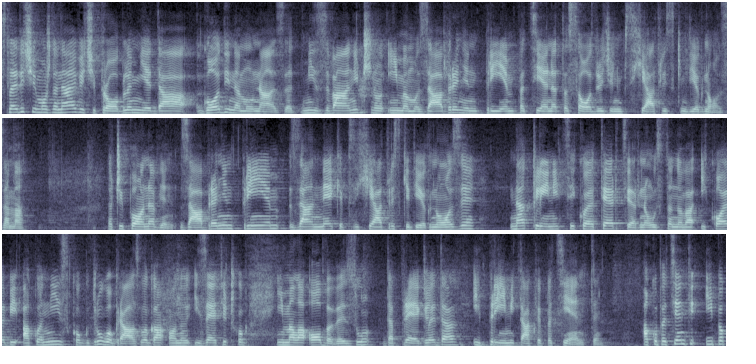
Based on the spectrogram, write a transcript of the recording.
Sledeći možda najveći problem je da godinama unazad mi zvanično imamo zabranjen prijem pacijenata sa određenim psihijatrijskim diagnozama. Znači, ponavljen, zabranjen prijem za neke psihijatrijske diagnoze na klinici koja je tercijarna ustanova i koja bi, ako nizkog drugog razloga, ono iz etičkog, imala obavezu da pregleda i primi takve pacijente. Ako pacijent ipak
